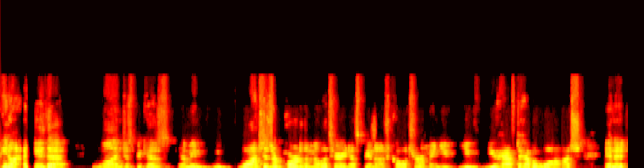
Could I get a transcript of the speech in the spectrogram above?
you know, I do that one just because I mean, watches are part of the military and espionage culture. I mean, you you you have to have a watch, and it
